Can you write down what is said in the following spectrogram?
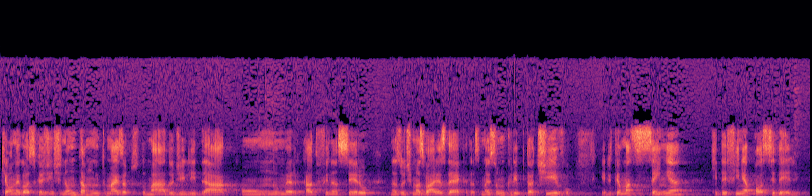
Que é um negócio que a gente não está muito mais acostumado de lidar com no mercado financeiro nas últimas várias décadas. Mas um criptoativo, ele tem uma senha que define a posse dele.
